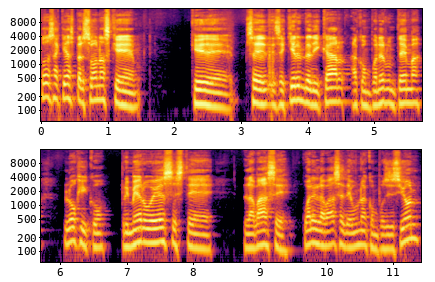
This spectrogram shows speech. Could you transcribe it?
todas aquellas personas que, que se, se quieren dedicar a componer un tema, lógico, primero es este, la base. ¿Cuál es la base de una composición?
